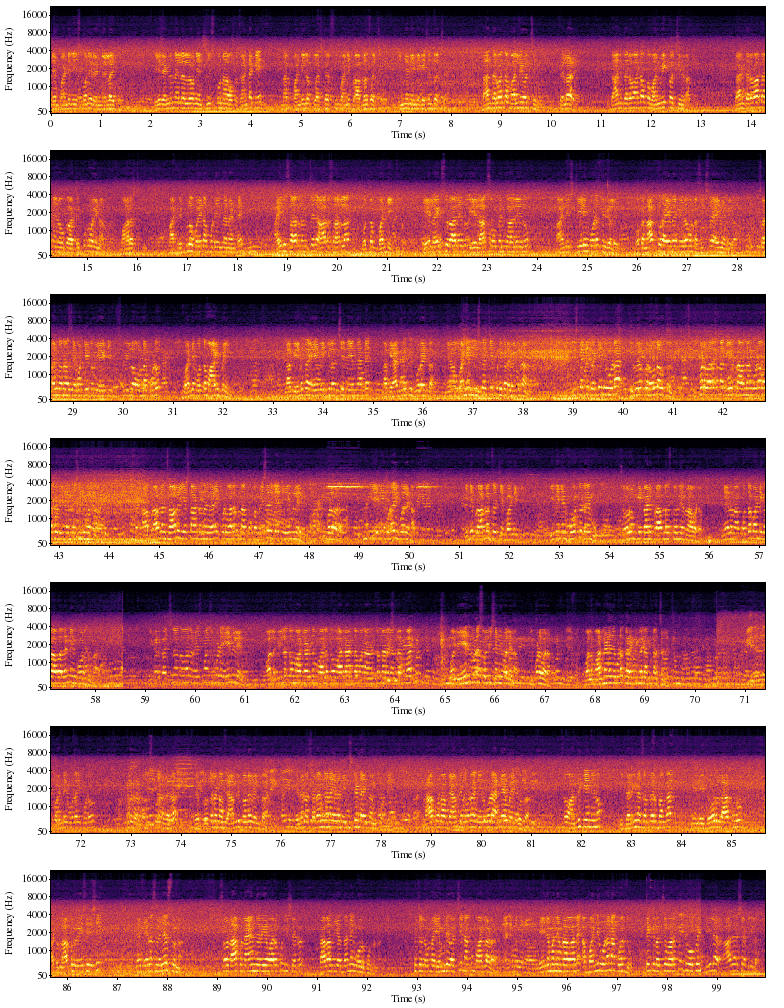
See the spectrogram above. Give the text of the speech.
నేను బండి తీసుకొని రెండు నెలలు అవుతుంది. ఈ రెండు నెలల్లో నేను తీసుకున్న ఒక గంటకే నాకు బండిలో క్లస్టర్స్ ఇవన్నీ ప్రాబ్లమ్స్ వచ్చాయి. ఇంజన్ ఇండికేషన్స్ వచ్చాయి. దాని తర్వాత మళ్ళీ వచ్చింది తెల్లారి. దాని తర్వాత ఒక వన్ వీక్ వచ్చింది నాకు. దాని తర్వాత నేను ఒక ట్రిప్కి పోయినాను మహారాష్ట్రకి ఆ ట్రిప్లో పోయినప్పుడు ఏంటంటే ఐదు సార్ల నుంచి ఆరు సార్ల మొత్తం బండి ఏ లైట్స్ రాలేదు ఏ లాక్స్ ఓపెన్ కాలేదు అండ్ స్టీరింగ్ కూడా తిరగలేదు. ఒక నాగ్పూర్ హైవే మీద ఉన్న సిక్స్ హైవే మీద. సడన్గా సెవెంటీ టు ఎయిటీ స్పీడ్లో ఉన్నప్పుడు బండి మొత్తం ఆగిపోయింది. నాకు వెనుక ఏ వెహికల్ వచ్చేది ఏంటంటే నాకు యాక్సిడెంట్కి గురవుతాను నేను ఆ బండిని తీసుకొచ్చి ఇప్పుడు ఇక్కడ పెట్టినాను. తీసుకొచ్చి పెట్టింది కూడా ఇరవై ఒక్క రోజు అవుతుంది. ఇప్పటి వరకు నాకు ఏ ప్రాబ్లం కూడా వాళ్ళు ఇన్ఫర్మేషన్ ఇవ్వలేదు ఆ ప్రాబ్లం సాల్వ్ చేస్తా అంటున్నాను కానీ ఇప్పటి వరకు నాకు ఒక మెసేజ్ లేదు ఏం లేదు. ఇప్పటి వరకు ఏది కూడా ఇవ్వలేదు నాకు. ఎన్ని ప్రాబ్లమ్స్ వచ్చాయి బండికి. ఇది నేను ఫోర్త్ టైము షోరూమ్కి ఇట్లాంటి ప్రాబ్లమ్స్తో నేను రావడం. నేను నా కొత్త బండి కావాలని నేను కోరుతున్నాను. ఇక్కడికి వచ్చినాక వాళ్ళ రెస్పాన్స్ కూడా ఏమీ లేదు. వాళ్ళ వీళ్ళతో మాట్లాడదాం వాళ్ళతో మాట్లాడదాం అని అంటున్నారు కానీ తప్ప వాళ్ళు ఏది కూడా సొల్యూషన్ ఇవ్వలేదు ఇప్పటి వరకు వాళ్ళు మాట్లాడేది కూడా కరెక్ట్గా నాకు నచ్చలేదు. బండి కూడా ఇప్పుడు తీసుకున్నాను కదా రేపు పొద్దున నా ఫ్యామిలీతోనే వెళ్తాను ఏదైనా సడన్గా ఏదైనా ఇన్సిడెంట్ అయింది అనుకోండి నాకు నా ఫ్యామిలీ కూడా నేను కూడా అన్యాయం అయిపోతాను సో అందుకే నేను ఈ జరిగిన సందర్భంగా నేను ఈ డోర్ లాకులు అటు లాకులు వేసేసి నేను నిరసన చేస్తున్నాను సో నాకు న్యాయం జరిగే వరకు ఈ షెటర్ తాళాలు తీయొద్దని నేను కోరుకుంటున్నాను. ఉన్న ఎండి వచ్చి నాకు మాట్లాడాలి. యాజమాన్యం రావాలి. ఆ బండి కూడా నాకు వద్దు. వెహికల్ వచ్చే వరకు ఇది ఓపెన్ డీలర్ ఆదర్శ డీలర్.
